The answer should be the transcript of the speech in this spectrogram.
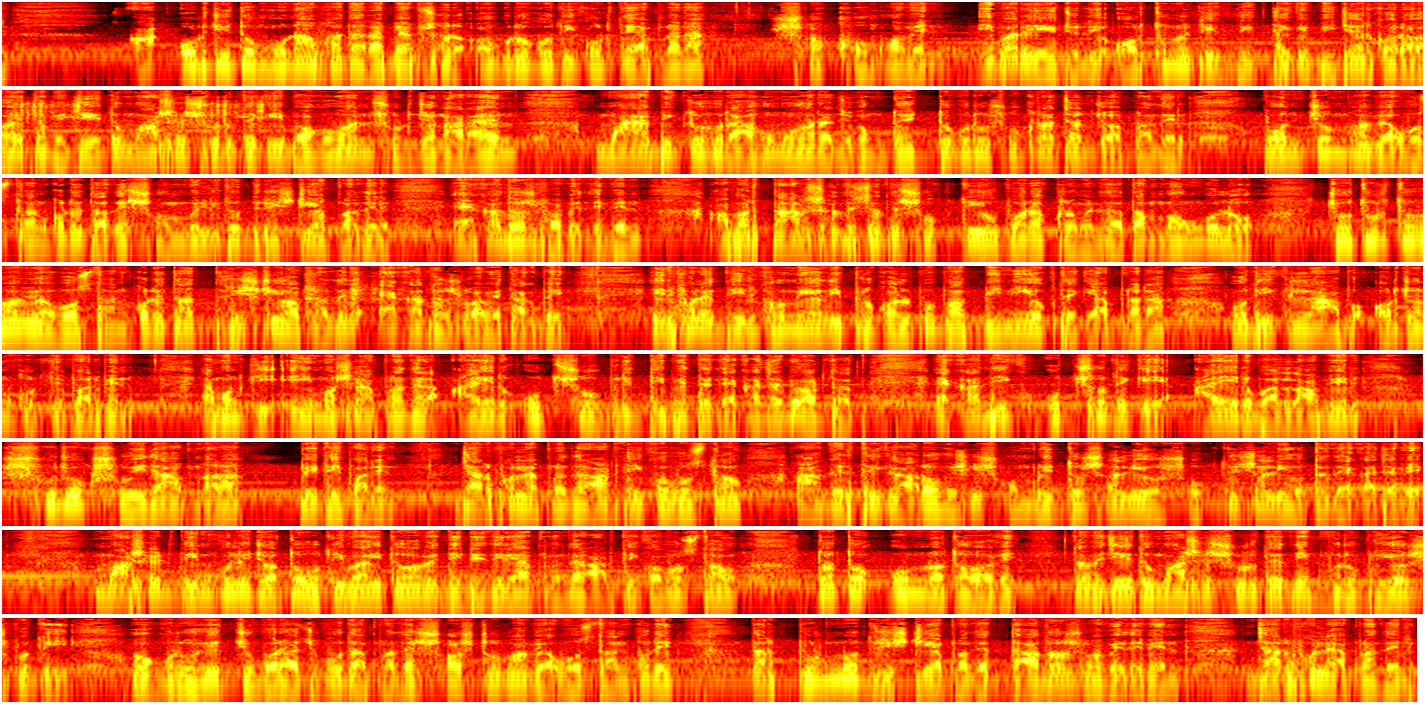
অর্জিত মুনাফা দ্বারা ব্যবসার অগ্রগতি করতে আপনারা সক্ষম হবেন। এবারে যদি অর্থনৈতিক দিক থেকে বিচার করা হয়, তবে যেহেতু মাসের শুরু থেকেই ভগবান সূর্য নারায়ণ মায়াবিগ্রহ রাহু মহারাজ এবং দৈত্যগুরু শুক্রাচার্য আপনাদের পঞ্চমভাবে অবস্থান করে, তাদের সম্মিলিত দৃষ্টি আপনাদের একাদশভাবে দেবেন। আবার তার সাথে সাথে শক্তি ও পরাক্রমের দাতা মঙ্গলও চতুর্থভাবে অবস্থান করে, তার দৃষ্টিও আপনাদের একাদশভাবে থাকবে। এর ফলে দীর্ঘমেয়াদী প্রকল্প বা বিনিয়োগ থেকে আপনারা অধিক লাভ অর্জন করতে পারবেন। এমনকি এই মাসে আপনাদের আয়ের উৎস বৃদ্ধি পেতে দেখা যাবে, অর্থাৎ একাধিক উৎস থেকে আয়ের বা লাভের সুযোগ সুবিধা আপনারা পেতে পারেন। যার ফলে আপনাদের আর্থিক অবস্থাও আগের থেকে আরও বেশি সমৃদ্ধশালী ও শক্তিশালী হতে দেখা যাবে। মাসের দিনগুলি যত অতিবাহিত হবে, ধীরে ধীরে আপনাদের আর্থিক অবস্থাও তত উন্নত হবে। তবে যেহেতু মাসের শুরুতে দেবগুরু বৃহস্পতি ও গ্রহের যুবরাজ বুধ আপনাদের ষষ্ঠভাবে অবস্থান করে, তার পূর্ণ দৃষ্টি আপনাদের দ্বাদশভাবে দেবেন, যার ফলে আপনাদের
